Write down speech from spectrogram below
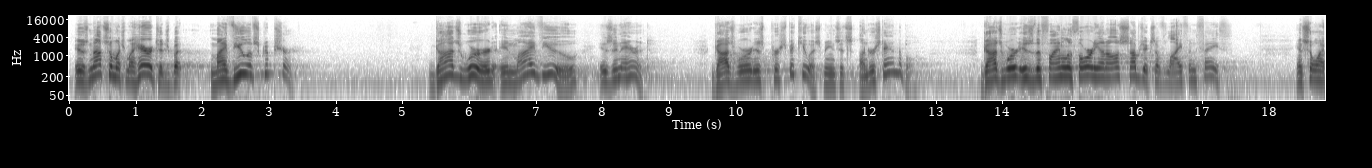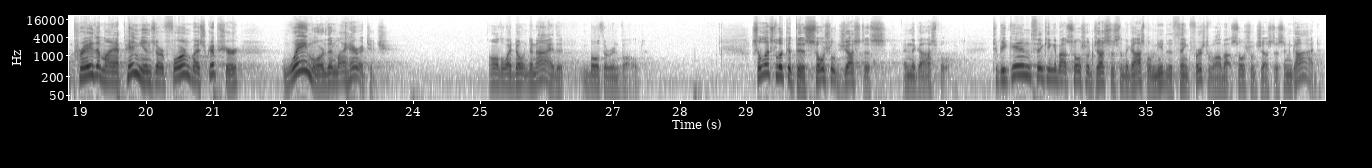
is not so much my heritage, but my view of Scripture. God's Word, in my view, is inerrant. God's Word is perspicuous, means it's understandable. God's Word is the final authority on all subjects of life and faith. And so I pray that my opinions are formed by Scripture way more than my heritage, although I don't deny that both are involved. So let's look at this social justice in the gospel. To begin thinking about social justice in the gospel, we need to think, first of all, about social justice in God.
